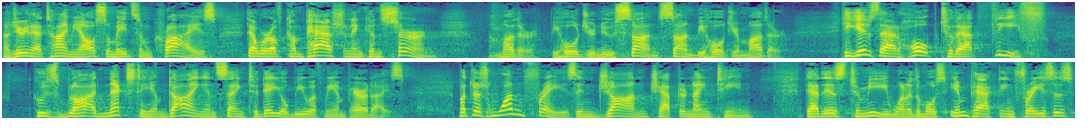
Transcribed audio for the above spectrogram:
Now, during that time, he also made some cries that were of compassion and concern. Mother, behold your new son. Son, behold your mother. He gives that hope to that thief who's next to him dying and saying, Today you'll be with me in paradise. But there's one phrase in John chapter 19 that is, to me, one of the most impacting phrases,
